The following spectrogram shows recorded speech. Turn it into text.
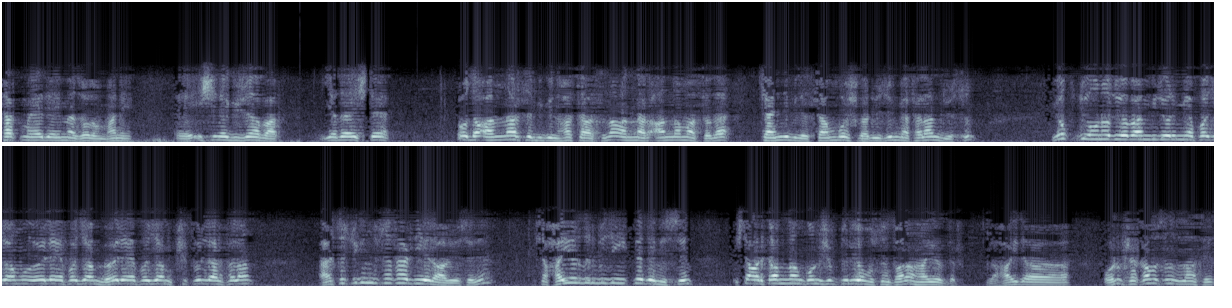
Takmaya değmez oğlum. Hani e, işine gücüne bak. Ya da işte o da anlarsa bir gün hatasını anlar. Anlamazsa da kendi bile sen boş ver üzülme falan diyorsun. Yok diyor ona diyor ben biliyorum yapacağımı öyle yapacağım böyle yapacağım küfürler falan. Ertesi gün bu sefer diğeri arıyor seni. İşte hayırdır bizi ikna demişsin. İşte arkamdan konuşup duruyor musun falan hayırdır. La hayda. Oğlum şaka mısınız lan siz?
